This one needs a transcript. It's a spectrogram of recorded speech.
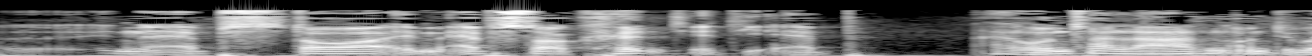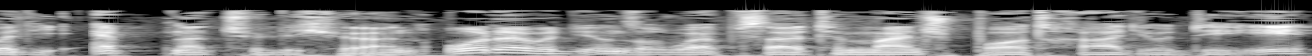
äh, in der App Store, im App Store könnt ihr die App herunterladen und über die App natürlich hören oder über die, unsere Webseite meinsportradio.de.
